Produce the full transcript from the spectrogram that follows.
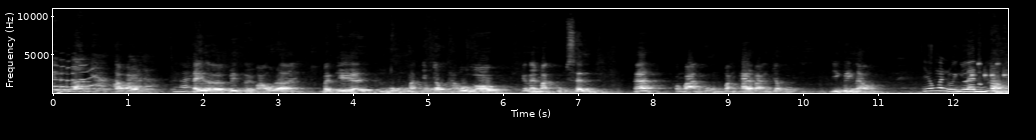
chưa đứng lên nha liền bạn. Thấy là biết người mẫu rồi. Bên kia muốn mặt giống giống Thảo Hugo. Cái này mặt cũng xinh ha Còn bạn muốn bạn trai bạn giống diễn viên nào không? giống anh Quyền Linh Không.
